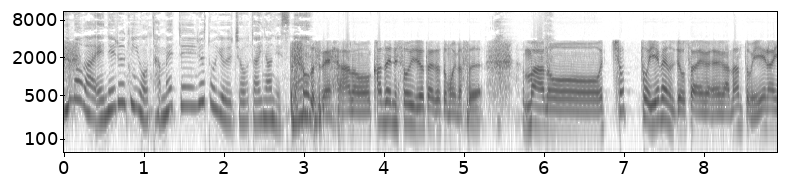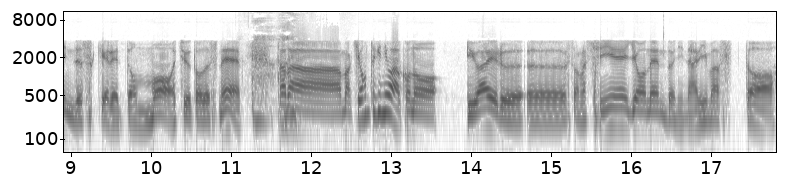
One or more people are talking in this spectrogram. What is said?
今はエネルギーを貯めているという状態なんですね。そうですね。あの完全にそういう状態だと思います。まああのちょっとイエメンの情勢が何とも言えないんですけれども、中東ですね。ただ、まあ基本的にはこの、いわゆる、その新営業年度になりますと、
